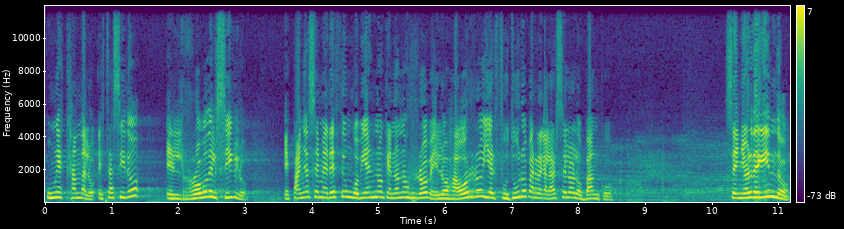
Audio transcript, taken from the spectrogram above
un escándalo, este ha sido el robo del siglo. España se merece un gobierno que no nos robe los ahorros y el futuro para regalárselo a los bancos. Señor de Guindo,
